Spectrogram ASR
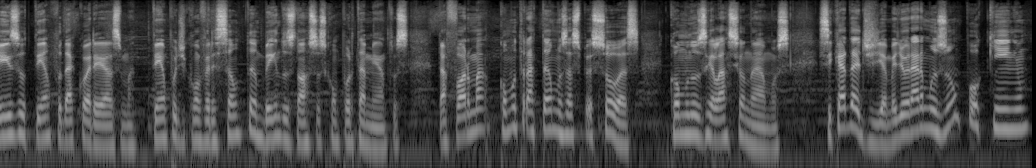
Eis o tempo da quaresma, tempo de conversão também dos nossos comportamentos, da forma como tratamos as pessoas, como nos relacionamos. Se cada dia melhorarmos um pouquinho,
